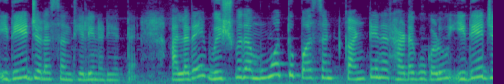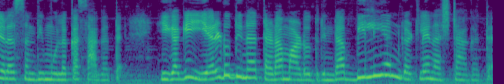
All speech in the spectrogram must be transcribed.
ಇದೇ ಜಲಸಂಧಿಯಲ್ಲಿ ನಡೆಯುತ್ತೆ. ಅಲ್ಲದೆ ವಿಶ್ವದ ಮೂವತ್ತು ಪರ್ಸೆಂಟ್ ಕಂಟೈನರ್ ಹಡಗುಗಳು ಇದೇ ಜಲಸಂಧಿ ಮೂಲಕ ಸಾಗತ್ತೆ. ಹೀಗಾಗಿ ಎರಡು ದಿನ ತಡ ಮಾಡೋದ್ರಿಂದ ಬಿಲಿಯನ್ ಗಟ್ಟಲೆ ನಷ್ಟ ಆಗುತ್ತೆ.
